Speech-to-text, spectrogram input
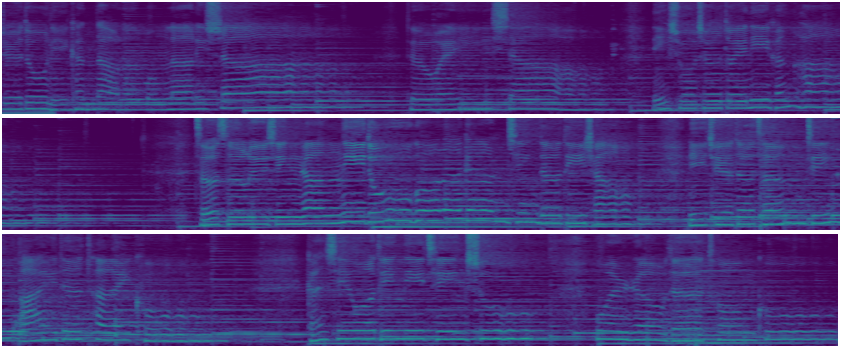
之都，你看到了蒙娜丽莎的微笑。你说这对你很好。这次旅行让你度过了感情的低潮，你觉得曾经爱得太苦，感谢我听你倾诉温柔的痛苦。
